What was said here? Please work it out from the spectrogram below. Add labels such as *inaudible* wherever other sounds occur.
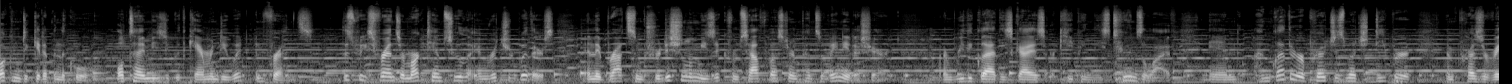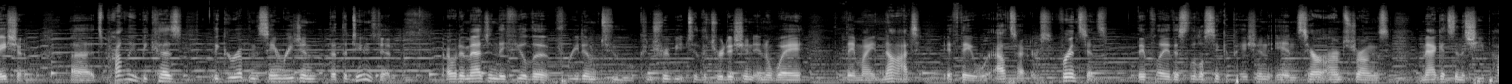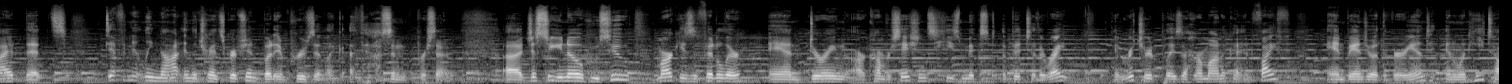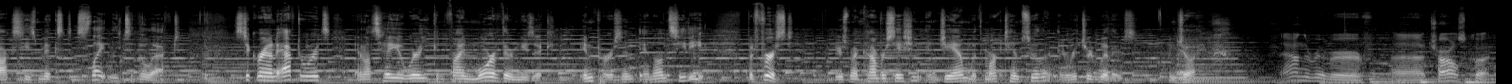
Welcome to Get Up in the Cool, old time music with Cameron DeWitt and friends. This week's friends are Mark Tamsula and Richard Withers, and they brought some traditional music from southwestern Pennsylvania to share. I'm really glad these guys are keeping these tunes alive, and I'm glad their approach is much deeper than preservation. Uh, it's probably because they grew up in the same region that the tunes did. I would imagine they feel the freedom to contribute to the tradition in a way that they might not if they were outsiders. For instance, they play this little syncopation in Sarah Armstrong's Maggots in the Sheep Hide that's definitely not in the transcription, but improves it like a thousand percent. Uh, just so you know who's who, Mark is a fiddler, and during our conversations, he's mixed a bit to the right, and Richard plays a harmonica and fife and banjo at the very end, and when he talks, he's mixed slightly to the left. Stick around afterwards, and I'll tell you where you can find more of their music in person and on CD. But first, Here's my conversation and jam with Mark Tamsula and Richard Withers. Enjoy. Down the river, uh, Charles Cook.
